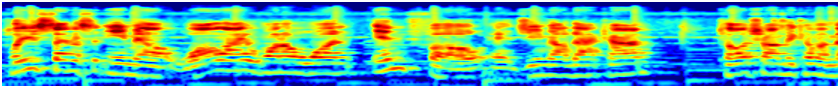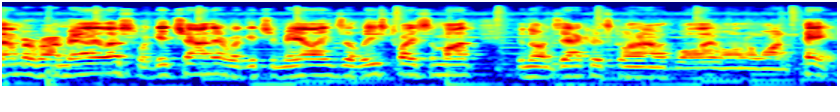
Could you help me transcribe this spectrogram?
please send us an email, walleye101info at oh gmail.com. Tell us you want to become a member of our mailing list. We'll get you on there. We'll get you mailings at least twice a month. You'll know exactly what's going on with Walleye 101. Hey,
